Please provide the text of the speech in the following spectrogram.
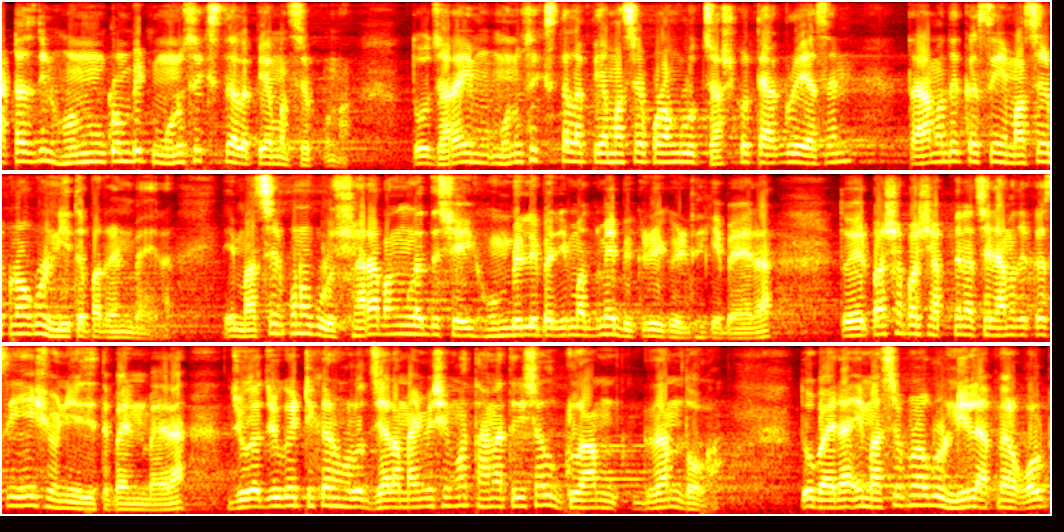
আঠাশ দিন হরমোন কমপ্লিট মনোসেক্স তেলাপিয়া মাছের পোনা। তো যারা এই মনোসেক্স তেলাপিয়া মাছের পোনাগুলো চাষ করতে আগ্রহী আছেন তারা আমাদের কাছে এই মাছের পোনাগুলো নিতে পারেন ভাইয়েরা। এই মাছের পোনাগুলো সারা বাংলাদেশে এই হোম ডেলিভারির মাধ্যমে বিক্রি করে থাকি ভাইয়েরা। তো এর পাশাপাশি আপনারা চাইলে আমাদের কাছে এই শো নিয়ে যেতে পারেন ভাইয়েরা। যোগাযোগের ঠিকানা হলো জেলা মাইমেসিংহ থানা ত্রিশাল গ্রাম গ্রাম দলা তো ভাইরা, এই মাছের পোনাগুলো নিলে আপনারা অল্প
